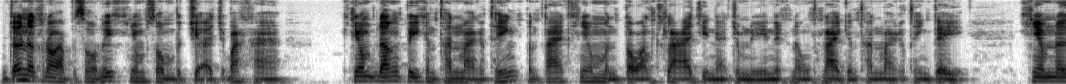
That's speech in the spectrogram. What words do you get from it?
អញ្ចឹងនៅក្នុងអេពីសូតនេះខ្ញុំសូមបញ្ជាក់ឲ្យច្បាស់ថា ខ្ញុំដឹងពី content marketing ប៉ុន្តែខ្ញុំមិនទាន់ខ្លាយជាអ្នកជំនាញនៅក្នុងផ្នែក content marketing ទេខ្ញុំនៅ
